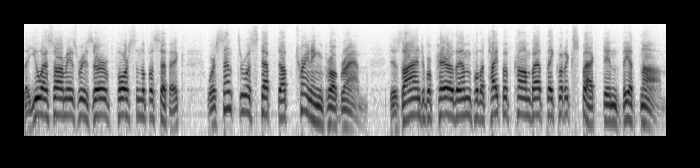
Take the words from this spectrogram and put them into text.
the U.S. Army's reserve force in the Pacific, were sent through a stepped-up training program designed to prepare them for the type of combat they could expect in Vietnam.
